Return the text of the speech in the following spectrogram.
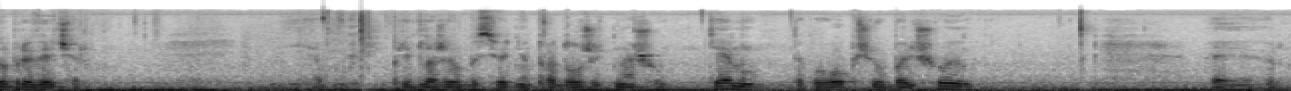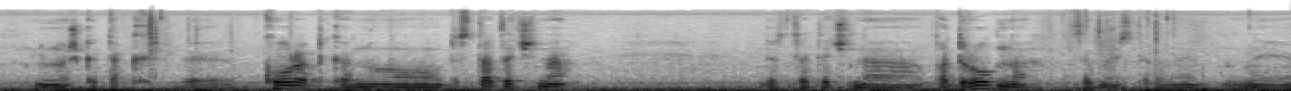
Добрый вечер. Я предложил бы сегодня продолжить нашу тему, такую общую, большую, э, немножко так э, коротко, но достаточно, достаточно подробно, с одной стороны, э,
